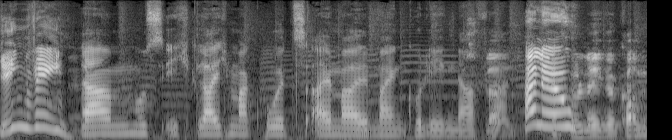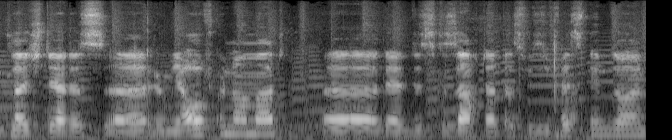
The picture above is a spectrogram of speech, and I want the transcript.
Gegen wen? Da muss ich gleich mal kurz einmal meinen Kollegen nachfragen. Der Hallo? Kollege kommt gleich, der das äh, irgendwie aufgenommen hat, äh, der das gesagt hat, dass wir sie festnehmen sollen.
